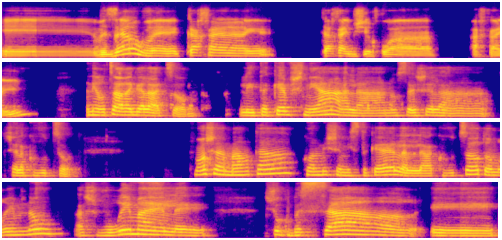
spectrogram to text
אה, וזהו, וככה המשיכו החיים. אני רוצה רגע לעצור, להתעכב שנייה על הנושא של, ה... של הקבוצות. כמו שאמרת, כל מי שמסתכל על הקבוצות אומרים, נו, השבורים האלה, שוק בשר, אה,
